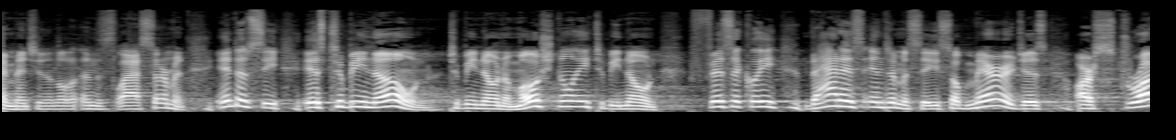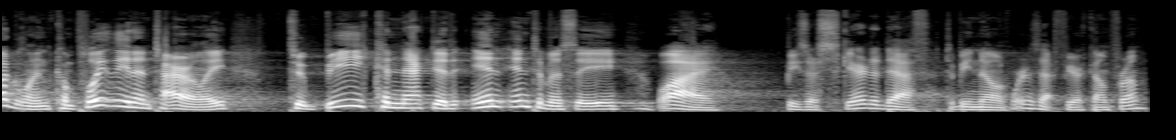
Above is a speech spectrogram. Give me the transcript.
I mentioned in this last sermon. Intimacy is to be known, to be known emotionally, to be known physically. That is intimacy. So, marriages are struggling completely and entirely to be connected in intimacy. Why? Because they're scared to death to be known. Where does that fear come from?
